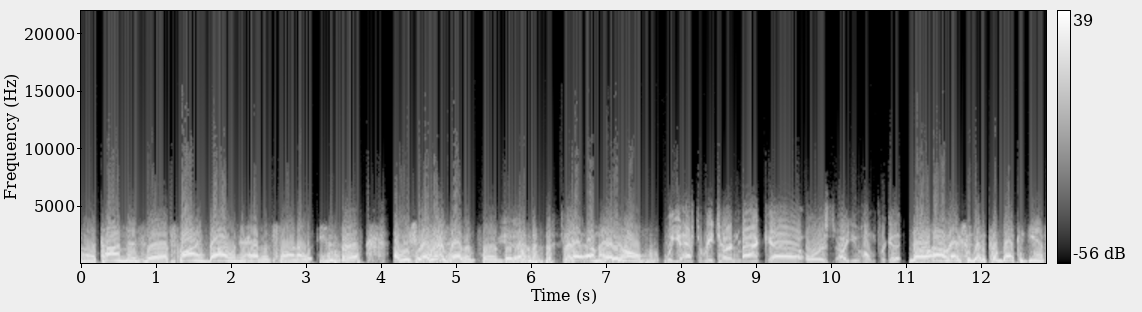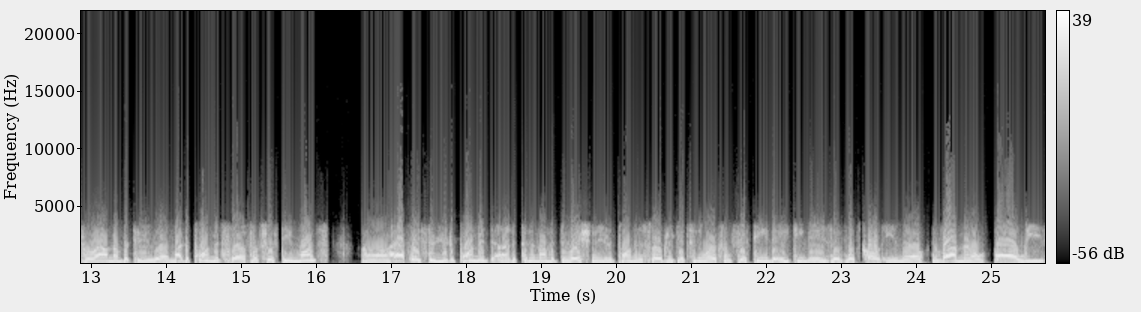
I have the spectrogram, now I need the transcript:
Uh, time is uh, flying by when you're having fun. I, I wish I was having fun, but uh, but I, I'm headed home. Will you have to return back, uh, or is, are you home for good? No, I've actually got to come back again for round number two. Uh, my deployment's uh, for 15 months. Uh, halfway through your deployment, uh, depending on the duration of your deployment, a soldier gets anywhere from 15 to 18 days of what's called EML, environmental uh, leave,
